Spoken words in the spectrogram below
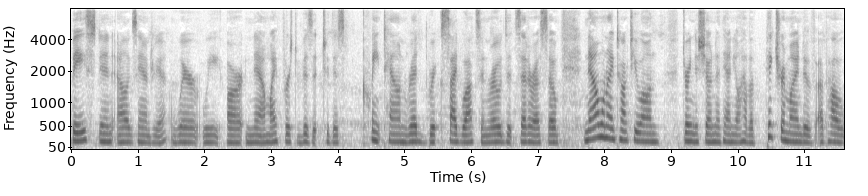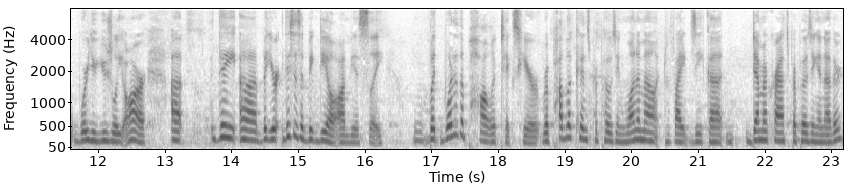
based in Alexandria, where we are now. My first visit to this quaint town, red brick sidewalks and roads, etc. So now, when I talk to you on during the show, Nathaniel, have a picture in mind of, of how where you usually are. Uh, the uh, but this is a big deal, obviously. But what are the politics here? Republicans proposing one amount to fight Zika, Democrats proposing another.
